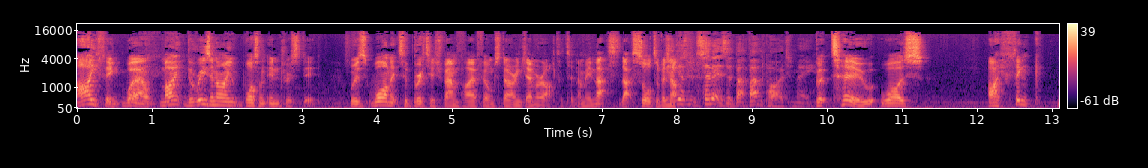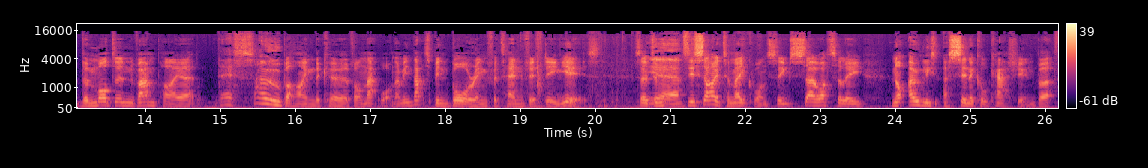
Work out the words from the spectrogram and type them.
I think, well, my the reason I wasn't interested was one, it's a British vampire film starring Gemma Arterton. I mean, that's that's sort of She enough. doesn't sell it as a ba- vampire to me. But two was, I think the modern vampire, they're so behind the curve on that one. I mean, that's been boring for 10, 15 years. So to Yeah. decide to make one seems so utterly, not only a cynical cash in, but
